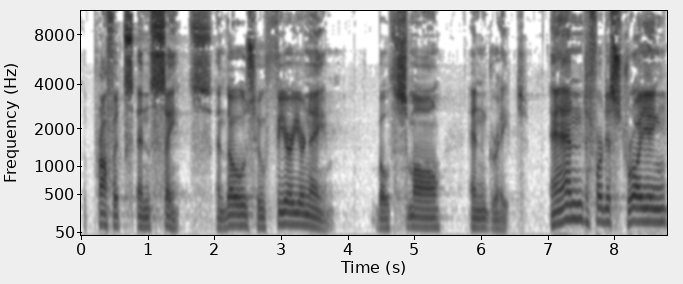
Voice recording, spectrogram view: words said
the prophets and saints, and those who fear your name, both small and great, and for destroying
